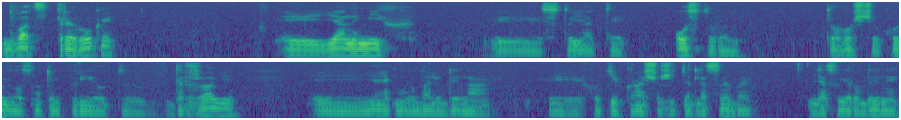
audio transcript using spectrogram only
23 роки. І я не міг е, стояти осторонь того, що коїлось на той період в державі. І я, як молода людина, е, хотів краще життя для себе, для своєї родини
